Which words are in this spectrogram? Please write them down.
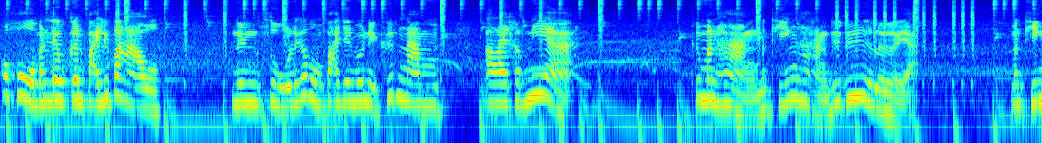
โอ้โห มันเร็วเกินไปหรือเปล่าหนึ่งศูนย์เลยครับผมปาเยนมิวนิกขึ้นนำอะไรครับเนี่ย คือมันห่างมันทิ้งห่างดื้อเลยอะ่ะ มันทิ้ง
